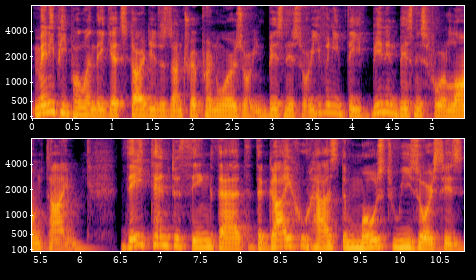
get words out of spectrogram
many people, when they get started as entrepreneurs or in business, or even if they've been in business for a long time, they tend to think that the guy who has the most resources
